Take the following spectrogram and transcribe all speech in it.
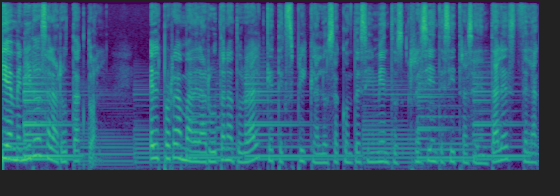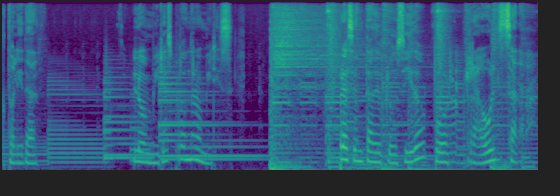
Bienvenidos a la Ruta Actual, el programa de la Ruta Natural que te explica los acontecimientos recientes y trascendentales de la actualidad. Lo mires por donde lo mires. Presentado y producido por Raúl Sadaba.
